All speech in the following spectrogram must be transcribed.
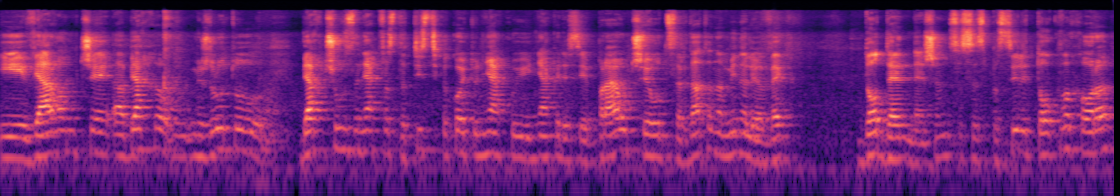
и вярвам, че а, бях, между другото, бях чул за някаква статистика, който някой някъде си е правил, че от средата на миналия век до ден днешен са се спасили толкова хора,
